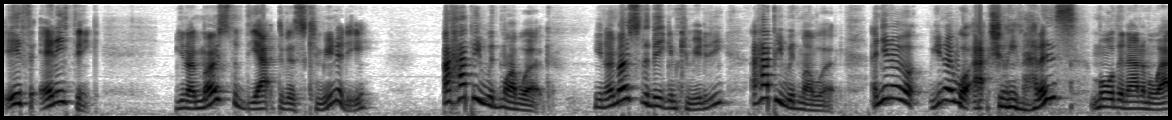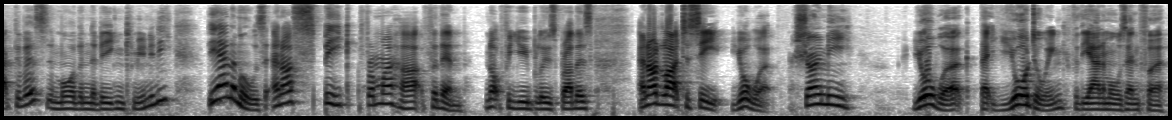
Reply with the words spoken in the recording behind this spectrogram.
if anything, you know, most of the activist community are happy with my work. You know, most of the vegan community are happy with my work. And you know you know what actually matters more than animal activists and more than the vegan community? The animals. And I speak from my heart for them, not for you blues brothers. And I'd like to see your work. Show me your work that you're doing for the animals and for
